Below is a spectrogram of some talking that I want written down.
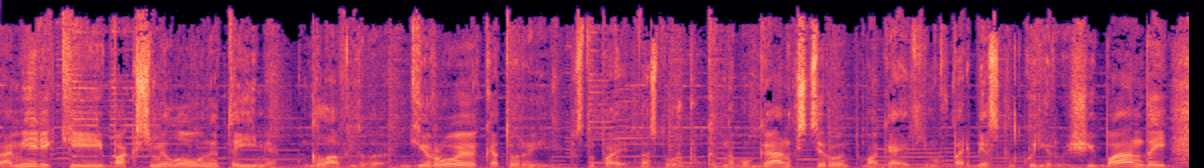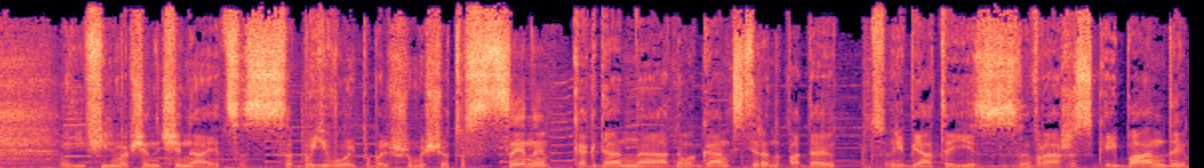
Америки. И Бакси Мелоун — это имя главного героя, который поступает на службу к одному гангстеру, он помогает ему в борьбе с конкурирующей бандой. И фильм вообще начинается с боевой по большому счету, сцены, когда на одного гангстера нападают ребята из вражеской банды,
